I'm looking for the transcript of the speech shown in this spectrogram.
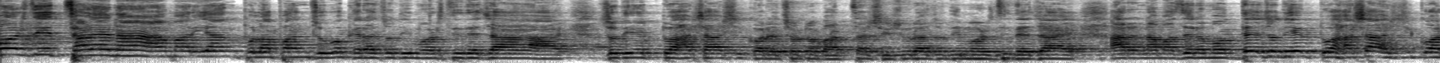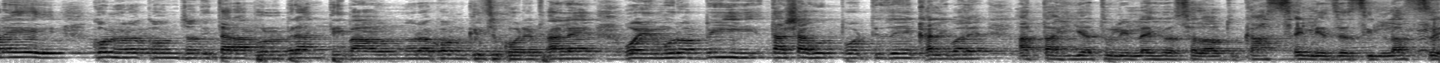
মসজিদ ছাড়ে না। আমার ইয়াং পোলাপান যুবকেরা যদি মসজিদে যায়, যদি একটু হাসাহাসি করে ছোট বাচ্চা শিশুরা যদি মসজিদে যায়, আর নামাজের মধ্যে যদি একটু হাসাহাসি করে কোন রকম যদি তারা ভুলভ্রান্তি বা অন্যরকম কিছু করে ফেলে, ওই মুরব্বী তাসাহুদ পড়তে যেয়ে খালি বলে, আত্তাহিয়াতুলিল্লাহি ওয়া সালাতু কাজ চাইলে যে চিল্লাচ্ছে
